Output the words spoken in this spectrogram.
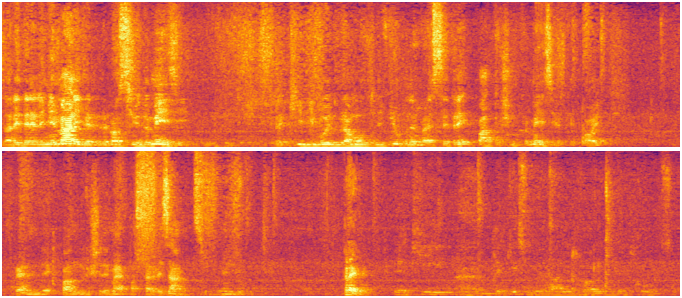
sarete nelle mie mani per i prossimi due mesi, per chi di voi dura molto di più potrebbero essere 3, 4, 5 mesi perché poi dipende quando riuscite mai a passare l'esame quindi prego. Per chi, per chi le prove di intercorso?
